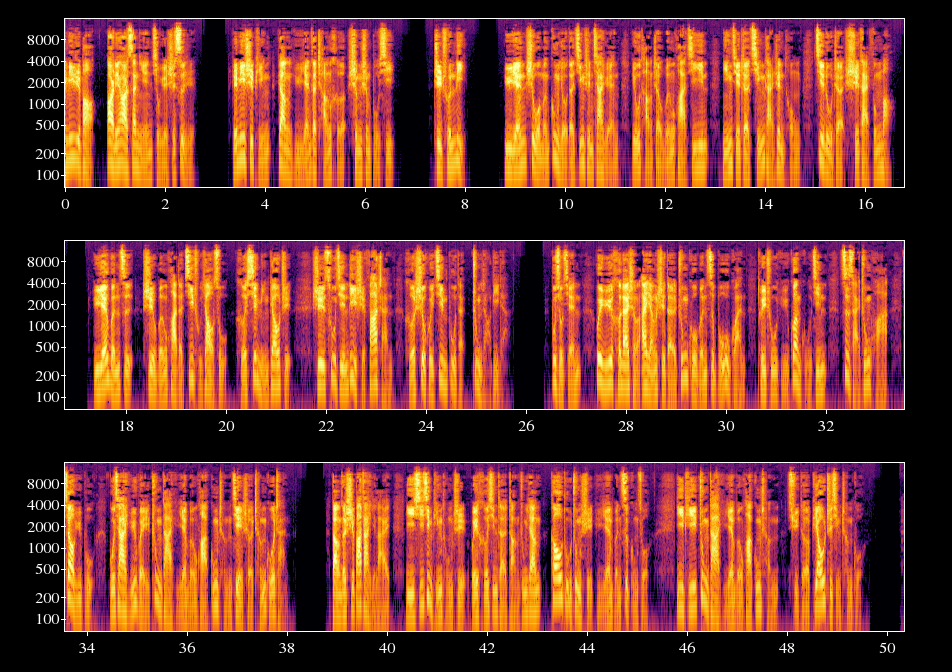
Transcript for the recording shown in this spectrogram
人民日报，二零二三年九月十四日。人民时评：让语言的长河生生不息。致春丽，语言是我们共有的精神家园，流淌着文化基因，凝结着情感认同，记录着时代风貌。语言文字是文化的基础要素和鲜明标志，是促进历史发展和社会进步的重要力量。不久前。位于河南省安阳市的中国文字博物馆推出“语贯古今，自载中华”教育部、国家语委重大语言文化工程建设成果展。党的十八大以来，以习近平同志为核心的党中央高度重视语言文字工作，一批重大语言文化工程取得标志性成果。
